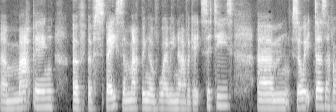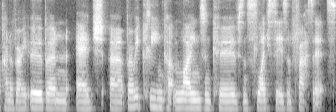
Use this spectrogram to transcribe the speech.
um, mapping of, of space and mapping of where we navigate cities. Um, so it does have a kind of very urban edge, uh, very clean cut lines and curves and slices and facets.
